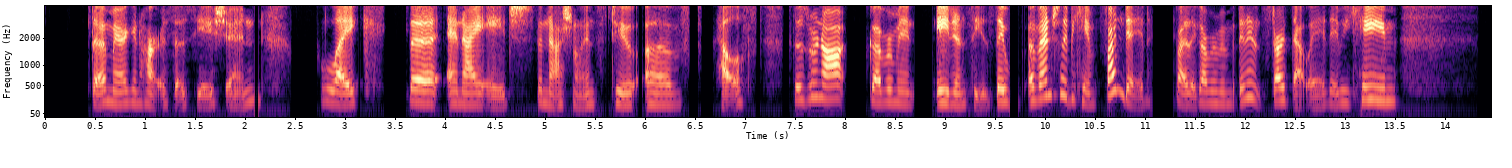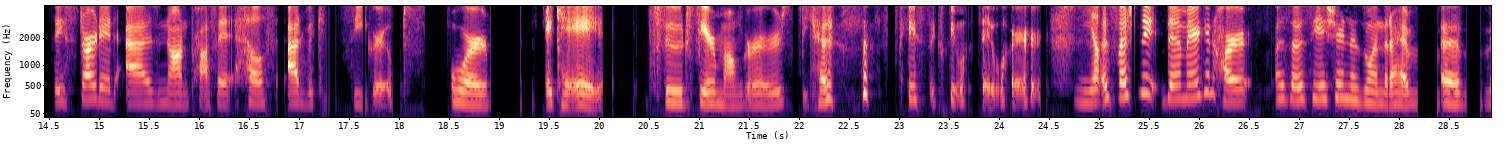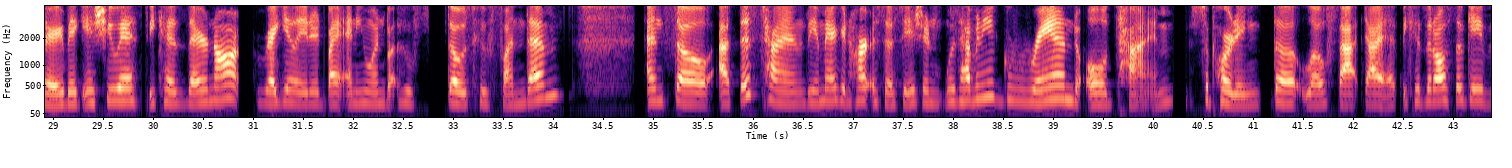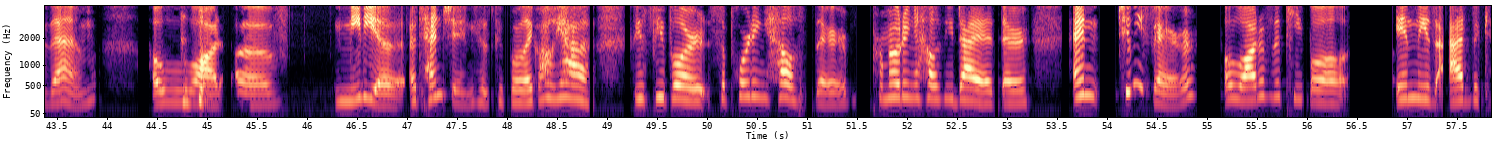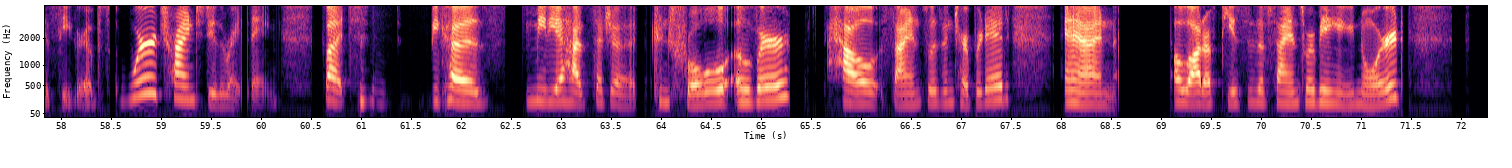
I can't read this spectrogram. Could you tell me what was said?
the American Heart Association, like the NIH, the National Institute of Health. Those were not government agencies. They eventually became funded by the government, but they didn't start that way. They became they started as nonprofit health advocacy groups or aka food fearmongers because that's basically what they were Yep. especially the american heart association is one that i have a very big issue with because they're not regulated by anyone but who those who fund them and so at this time the american heart association was having a grand old time supporting the low fat diet because it also gave them a lot of media attention because people are like, oh, yeah, these people are supporting health. They're promoting a healthy diet. They're, and to be fair, a lot of the people in these advocacy groups were trying to do the right thing. But Mhm. because media had such a control over how science was interpreted and a lot of pieces of science were being ignored,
